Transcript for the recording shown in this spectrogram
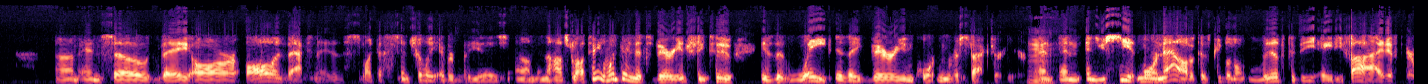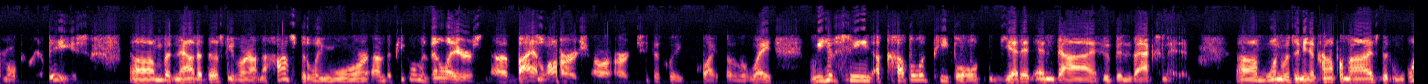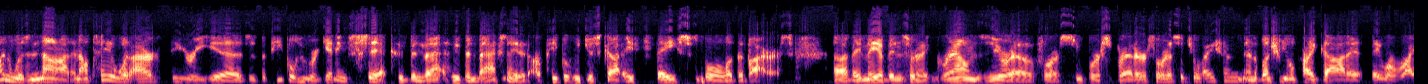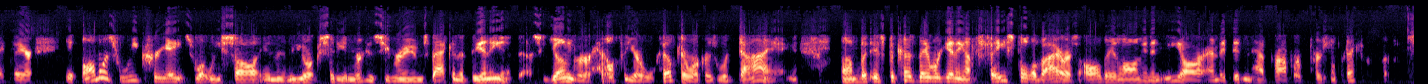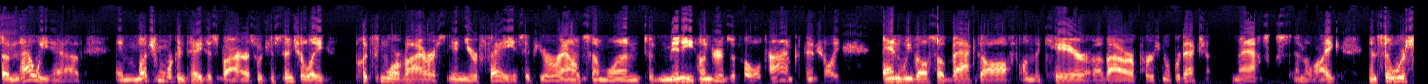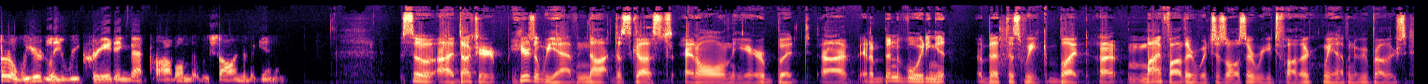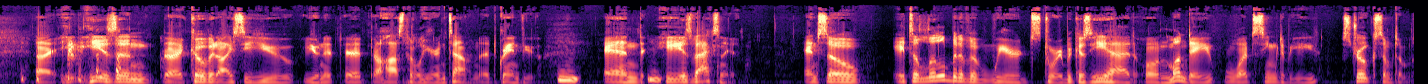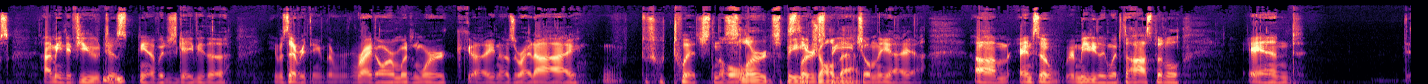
Um, and so they are all unvaccinated, It's like essentially everybody is um, in the hospital. I'll tell you one thing that's very interesting too is that weight is a very important risk factor here, and and and you see it more now because people don't live to be 85 if they're morbidly obese. Um, but now that those people are not in the hospital anymore, um, the people on the ventilators, uh, by and large, are, are typically quite overweight. We have seen a couple of people get it and die who've been vaccinated. Um, one was immunocompromised, but one was not. And I'll tell you what our theory is: is the people who are getting sick who've been va- who've been vaccinated are people who just got a face full of the virus. Uh, they may have been sort of at ground zero for a super spreader sort of situation, and a bunch of people probably got it. They were right there. It almost recreates what we saw in the New York City emergency rooms back in the beginning of this. Younger, healthier healthcare workers were dying, um, but it's because they were getting a face full of virus all day long in an ER, and they didn't have proper personal protective equipment. So now we have a much more contagious virus, which essentially puts more virus in your face if you're around someone to many hundreds of fold time potentially. And we've also backed off on the care of our personal protection, masks and the like. And so we're sort of weirdly recreating that problem that we saw in the beginning. So, uh, Doctor, here's what we have not discussed at all on the air, but uh, and I've been avoiding it a bit this week, but uh, my father, which is also Reed's father, we happen to be brothers, uh, he, he is in a COVID ICU unit at a hospital here in town at Grandview, and he is vaccinated. And so it's a little bit of a weird story because he had on Monday what seemed to be stroke symptoms. I mean, if you just, you know, if it just gave you the, it was everything. The right arm wouldn't work, uh, you know, his right eye twitched and the whole Slurred speech, slurred all speech that. on the, yeah, yeah. Um, and so immediately went to the hospital and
